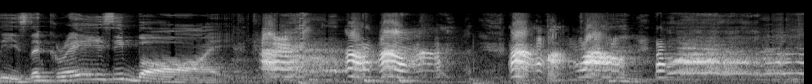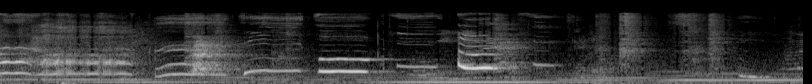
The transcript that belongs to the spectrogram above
He's the crazy boy.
